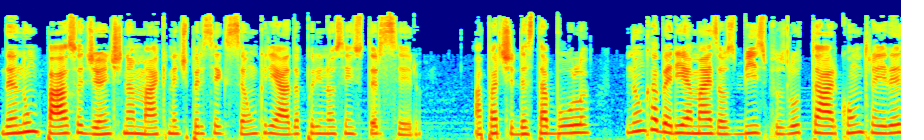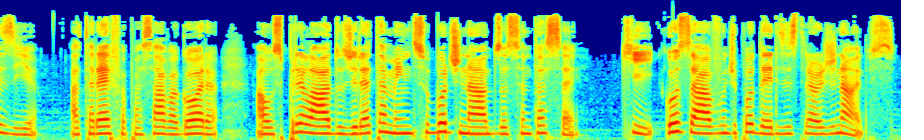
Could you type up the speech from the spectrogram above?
dando um passo adiante na máquina de perseguição criada por Inocêncio III. A partir desta bula, não caberia mais aos bispos lutar contra a heresia. A tarefa passava agora aos prelados diretamente subordinados à Santa Sé, que gozavam de poderes extraordinários.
